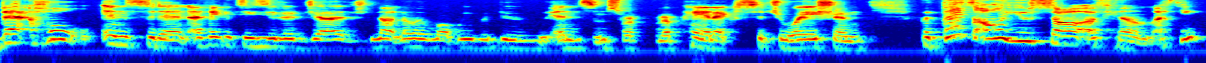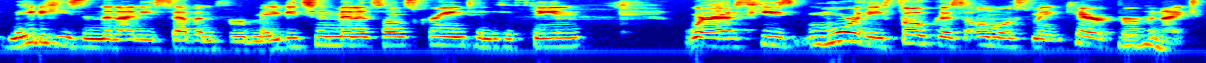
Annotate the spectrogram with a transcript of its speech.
that whole incident, I think it's easy to judge not knowing what we would do in some sort of a panicked situation. But that's all you saw of him. I think maybe he's in the 97 for maybe 10 minutes on screen, 10 to 15. Whereas he's more the focus, almost main character mm-hmm. of a night.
